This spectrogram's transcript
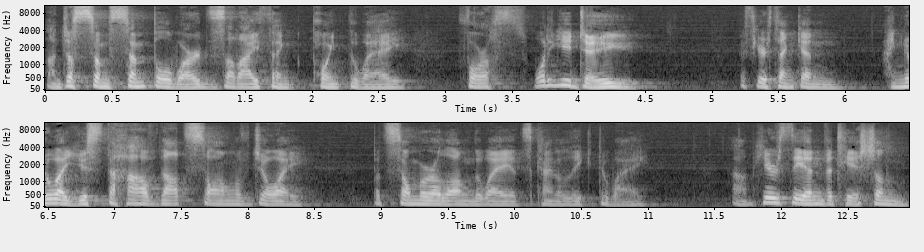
and just some simple words that I think point the way for us. What do you do if you're thinking, I know I used to have that song of joy, but somewhere along the way it's kind of leaked away? Um, here's the invitation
